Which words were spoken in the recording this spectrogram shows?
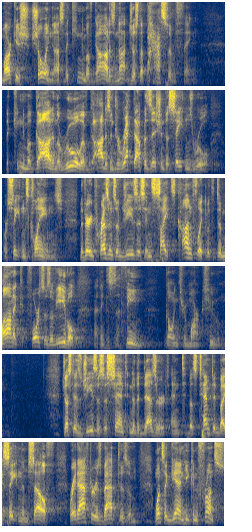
Mark is showing us the kingdom of God is not just a passive thing. The kingdom of God and the rule of God is in direct opposition to Satan's rule or Satan's claims. The very presence of Jesus incites conflict with the demonic forces of evil. I think this is a theme going through Mark 2. Just as Jesus is sent into the desert and was tempted by Satan himself right after his baptism, once again he confronts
